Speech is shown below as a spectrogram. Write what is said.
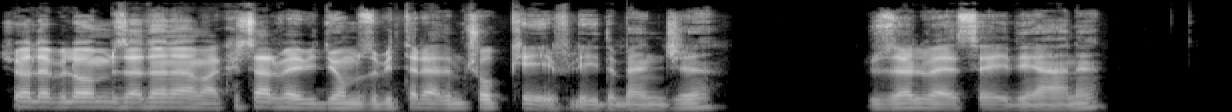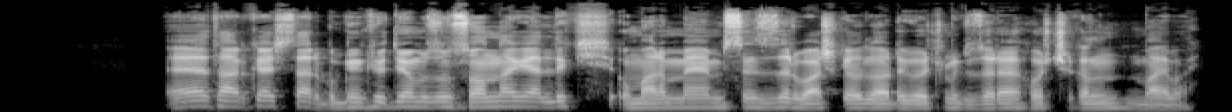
Şöyle bir lobimize dönelim arkadaşlar ve videomuzu bitirelim. Çok keyifliydi bence. Güzel vs'ydi yani. Evet arkadaşlar bugünkü videomuzun sonuna geldik. Umarım beğenmişsinizdir. Başka videolarda görüşmek üzere. Hoşçakalın. Bay bay.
